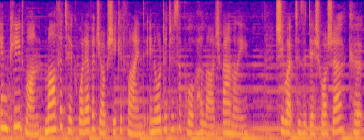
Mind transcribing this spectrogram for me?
In Piedmont, Martha took whatever job she could find in order to support her large family. She worked as a dishwasher, cook,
